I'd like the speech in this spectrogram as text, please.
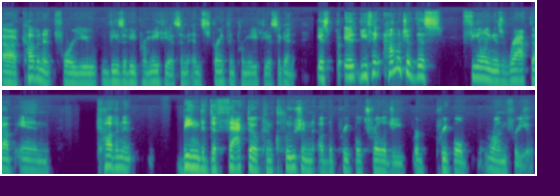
uh, Covenant for you vis-a-vis Prometheus and, and strengthen Prometheus again? Is, is do you think how much of this feeling is wrapped up in Covenant being the de facto conclusion of the prequel trilogy or prequel run for you?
